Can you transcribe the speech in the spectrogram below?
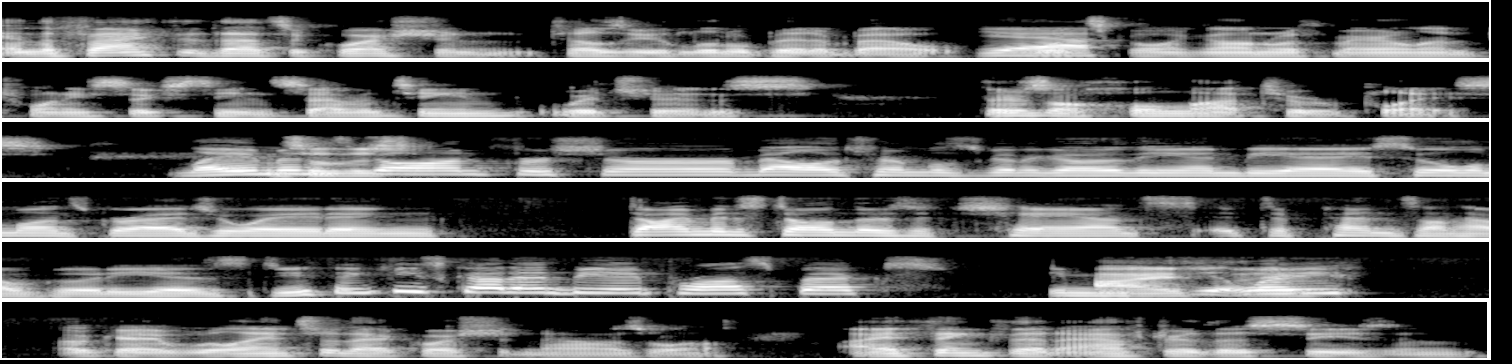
and the fact that that's a question tells you a little bit about Yeah. what's going on with Maryland 2016-17, which is there's a whole lot to replace. Layman's so gone for sure. Melo Trimble's going to go to the NBA. Sulaimon's graduating. Diamond Stone, there's a chance. It depends on how good he is. Do you think he's got NBA prospects immediately? think- Okay, we'll answer that question now as well. I think that after this season,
